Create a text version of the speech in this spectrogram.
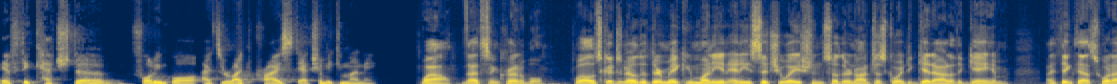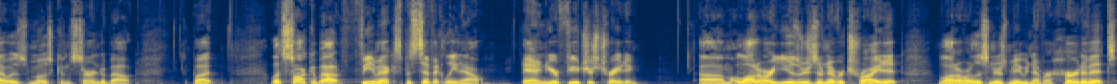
if they catch the falling ball at the right price, they're actually making money. Wow, that's incredible. Well, it's good to know that they're making money in any situation, so they're not just going to get out of the game. I think that's what I was most concerned about. But let's talk about Phemex specifically now and your futures trading. Um, a lot of our users have never tried it. A lot of our listeners maybe never heard of it.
